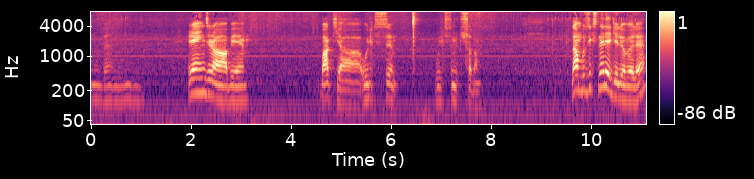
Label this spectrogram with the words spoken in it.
Ben... Ranger abi. Bak ya ultisi ultisi müthiş adam. Lan bu Ziggs nereye geliyor böyle?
